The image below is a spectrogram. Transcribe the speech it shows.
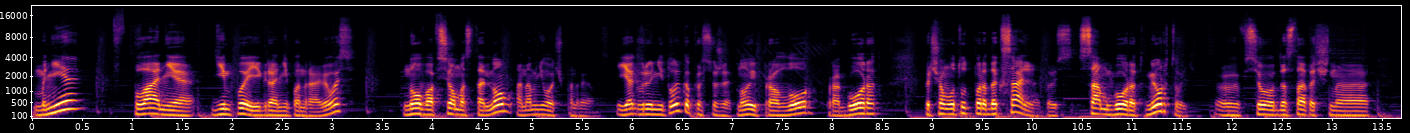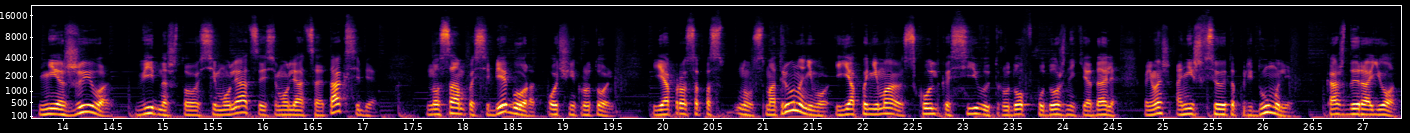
Мне в плане геймплея игра не понравилась, но во всем остальном она мне очень понравилась. И я говорю не только про сюжет, но и про лор, про город. Причем вот тут парадоксально, то есть сам город мертвый, все достаточно неживо, видно, что симуляция, симуляция так себе, но сам по себе город очень крутой. Я просто пос- ну, смотрю на него, и я понимаю, сколько сил и трудов художники отдали. Понимаешь, они же все это придумали каждый район.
